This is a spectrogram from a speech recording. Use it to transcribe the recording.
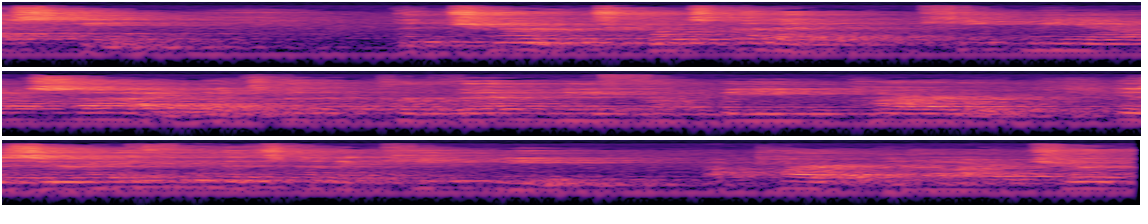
asking, the church, what's going to keep me outside? What's going to prevent me from being part of? Is there anything that's going to keep me apart? You know, our church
